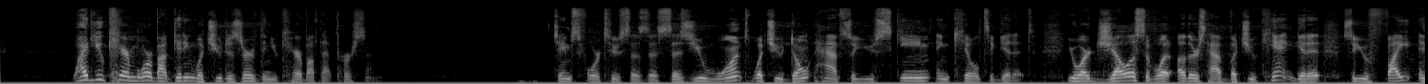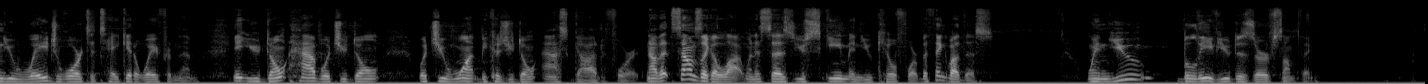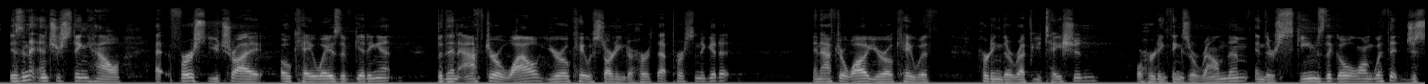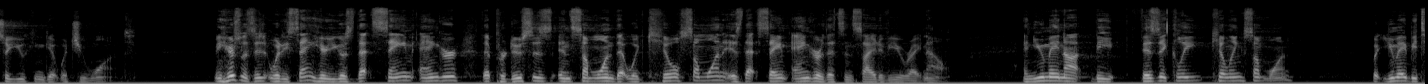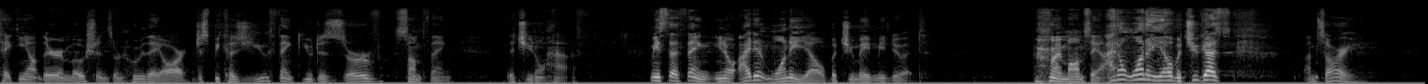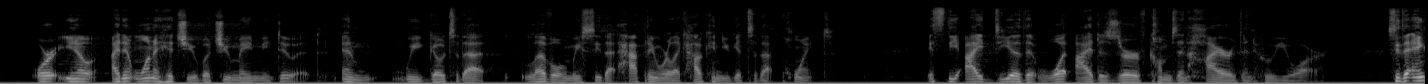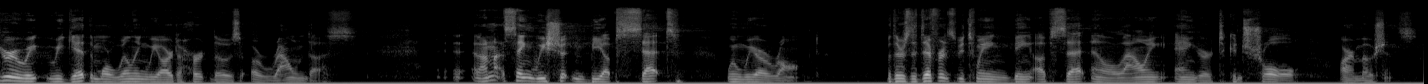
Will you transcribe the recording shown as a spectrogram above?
Why do you care more about getting what you deserve than you care about that person? James 4 2 says this says, You want what you don't have, so you scheme and kill to get it. You are jealous of what others have, but you can't get it, so you fight and you wage war to take it away from them. Yet you don't have what you don't what you want because you don't ask God for it. Now that sounds like a lot when it says you scheme and you kill for it. But think about this. When you believe you deserve something, isn't it interesting how at first you try okay ways of getting it? But then after a while, you're okay with starting to hurt that person to get it. And after a while, you're okay with hurting their reputation or hurting things around them and there's schemes that go along with it just so you can get what you want. I mean, here's what he's saying here. He goes, That same anger that produces in someone that would kill someone is that same anger that's inside of you right now. And you may not be physically killing someone, but you may be taking out their emotions and who they are just because you think you deserve something that you don't have. I mean, it's that thing, you know, I didn't want to yell, but you made me do it. My mom saying, I don't want to yell, but you guys, I'm sorry. Or, you know, I didn't want to hit you, but you made me do it. And we go to that level and we see that happening. We're like, how can you get to that point? It's the idea that what I deserve comes in higher than who you are. See, the angrier we, we get, the more willing we are to hurt those around us and I'm not saying we shouldn't be upset when we are wronged, but there's a difference between being upset and allowing anger to control our emotions.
